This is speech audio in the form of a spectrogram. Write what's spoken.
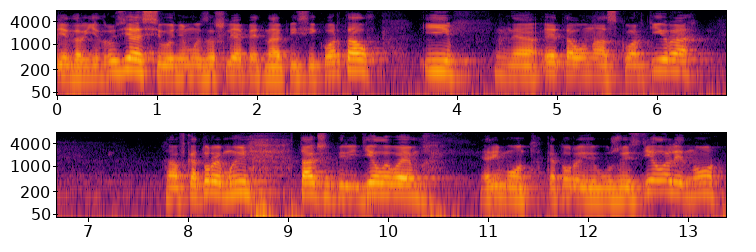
день, дорогие друзья! Сегодня мы зашли опять на Альпийский квартал. И э, это у нас квартира, э, в которой мы также переделываем ремонт, который уже сделали, но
